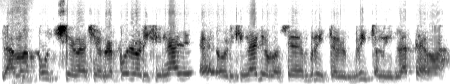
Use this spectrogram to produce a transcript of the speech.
La Mapuche Nación, el pueblo original, eh, originario con sede en Bristol, Bristol, Inglaterra.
